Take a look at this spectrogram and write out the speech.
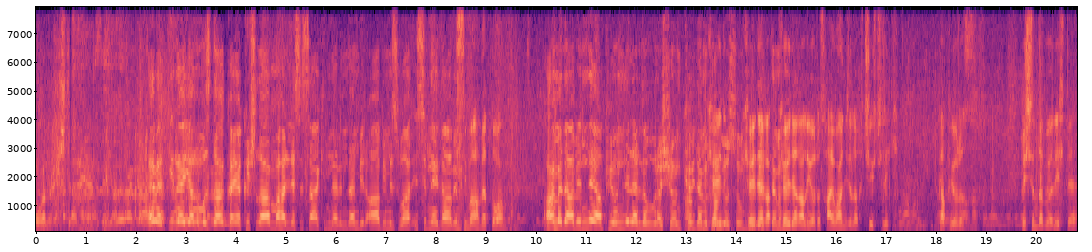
O kadar işte. Evet yine yanımızda Kaya Kışla mahallesi sakinlerinden bir abimiz var. İsim neydi abim? İsim Ahmet Doğan. Ahmet abi ne yapıyorsun? Nelerle uğraşıyorsun? Köyde mi Köyde- kalıyorsun? Köyde, gurbette mi? köyde kalıyoruz. Hayvancılık, çiftçilik yapıyoruz. Kışında böyle işte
